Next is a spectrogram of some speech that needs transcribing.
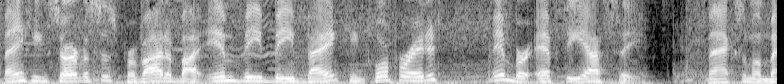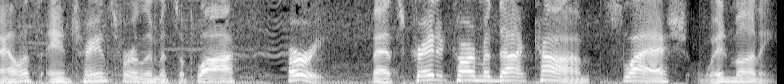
Banking services provided by MVB Bank Incorporated, member FDIC. Maximum balance and transfer limits apply. Hurry. That's creditkarma.com slash win money.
